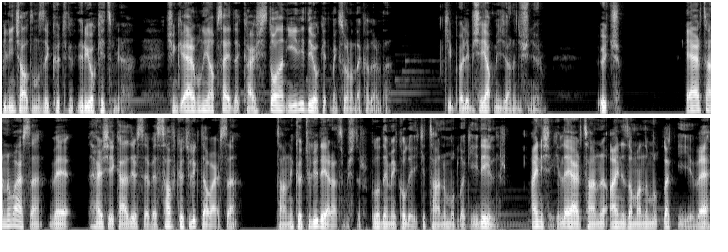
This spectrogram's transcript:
bilinçaltımızdaki kötülükleri yok etmiyor. Çünkü eğer bunu yapsaydı karşısında olan iyiliği de yok etmek zorunda kalırdı. Ki öyle bir şey yapmayacağını düşünüyorum. 3. Eğer Tanrı varsa ve her şey kadirse ve saf kötülük de varsa Tanrı kötülüğü de yaratmıştır. Bu da demek oluyor ki Tanrı mutlak iyi değildir. Aynı şekilde eğer Tanrı aynı zamanda mutlak iyi ve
